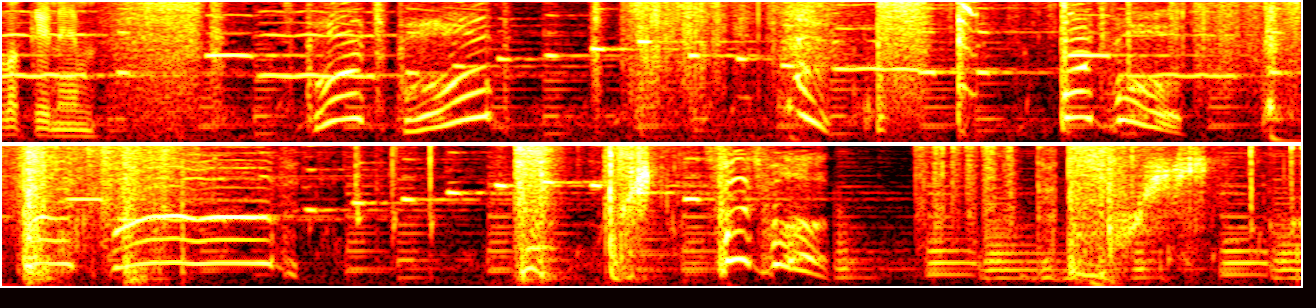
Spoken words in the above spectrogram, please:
look at him. SpongeBob. SpongeBob. SpongeBob. SpongeBob. SpongeBob.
